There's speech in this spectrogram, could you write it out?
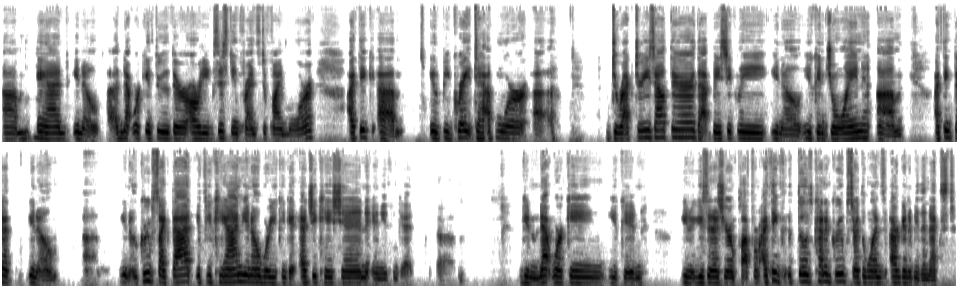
um, mm-hmm. and you know, uh, networking through their already existing friends to find more. I think um, it would be great to have more. Uh, directories out there that basically you know you can join um, i think that you know uh, you know groups like that if you can you know where you can get education and you can get um, you know networking you can you know use it as your own platform. I think those kind of groups are the ones are going to be the next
